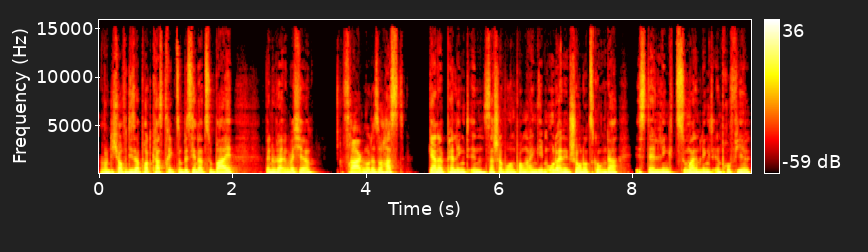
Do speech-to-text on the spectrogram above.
Und ich hoffe, dieser Podcast trägt so ein bisschen dazu bei, wenn du da irgendwelche Fragen oder so hast, gerne per LinkedIn Sascha Boampong eingeben oder in den Shownotes gucken. Da ist der Link zu meinem LinkedIn-Profil.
